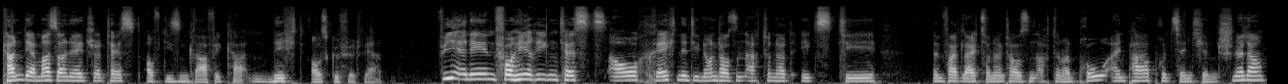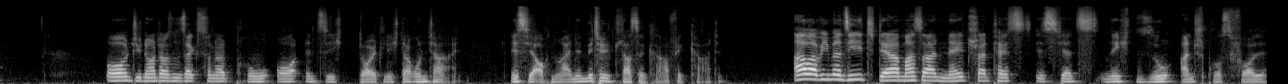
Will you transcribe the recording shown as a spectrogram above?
kann der Mother Nature Test auf diesen Grafikkarten nicht ausgeführt werden. Wie in den vorherigen Tests auch rechnet die 9800 XT im Vergleich zur 9800 Pro ein paar Prozentchen schneller und die 9600 Pro ordnet sich deutlich darunter ein. Ist ja auch nur eine Mittelklasse-Grafikkarte. Aber wie man sieht, der Mother Nature Test ist jetzt nicht so anspruchsvoll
